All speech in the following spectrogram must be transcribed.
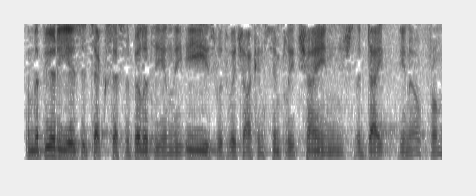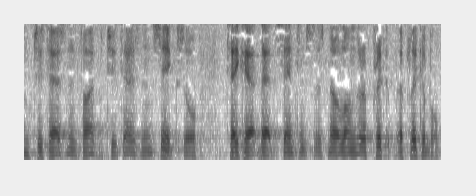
and the beauty is its accessibility and the ease with which I can simply change the date, you know, from 2005 to 2006 or take out that sentence that's no longer applicable.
